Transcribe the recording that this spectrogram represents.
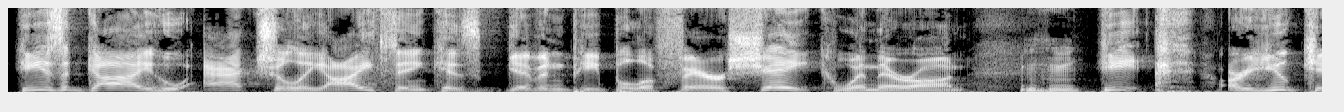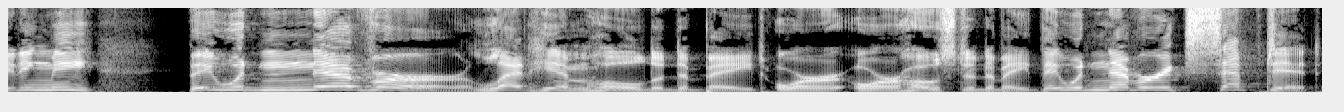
He's a guy who actually, I think, has given people a fair shake when they're on. Mm-hmm. He, are you kidding me? They would never let him hold a debate or or host a debate. They would never accept it.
